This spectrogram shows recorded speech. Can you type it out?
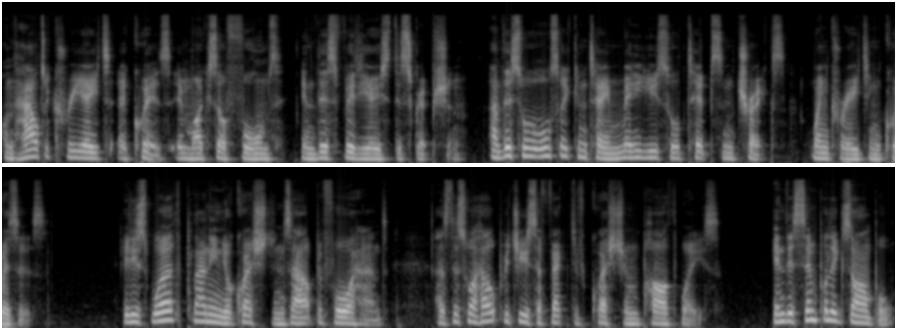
on how to create a quiz in Microsoft Forms in this video's description. And this will also contain many useful tips and tricks when creating quizzes. It is worth planning your questions out beforehand as this will help reduce effective question pathways. In this simple example,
